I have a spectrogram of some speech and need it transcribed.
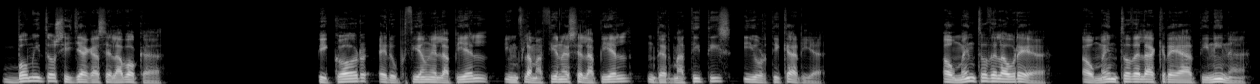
vómitos y llagas en la boca. Picor, erupción en la piel, inflamaciones en la piel, dermatitis y urticaria. Aumento de la urea, aumento de la creatinina,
